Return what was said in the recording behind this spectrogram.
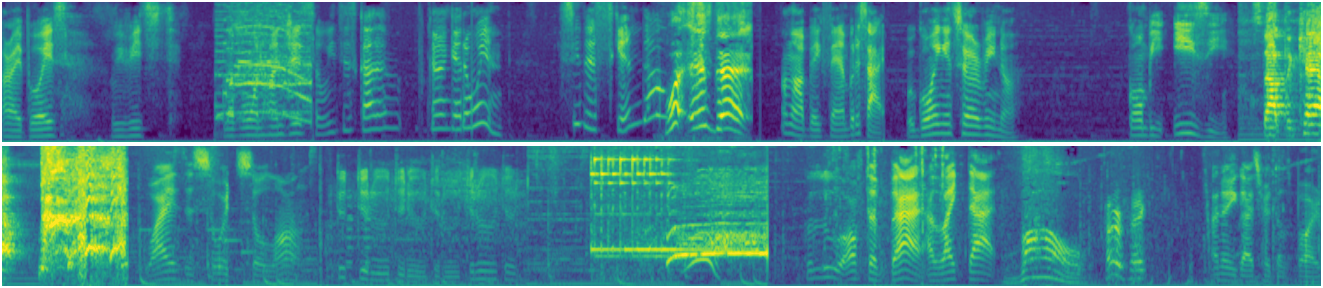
Alright, boys. We reached level 100, so we just gotta, gonna get a win. See this skin, though? What is that? I'm not a big fan, but it's alright. We're going into arena. Gonna be easy. Stop the cap. Why is the sword so long? Do do do do do do do do do. Good loot off the bat. I like that. Wow. Perfect. I know you guys heard those bars.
